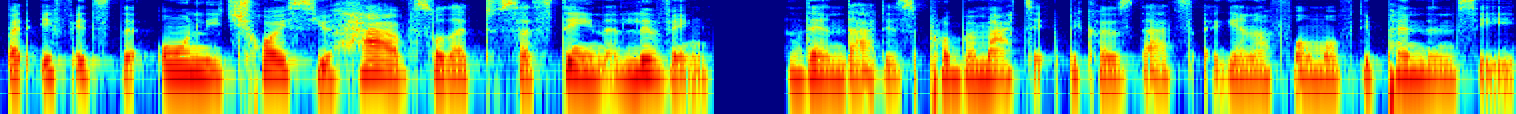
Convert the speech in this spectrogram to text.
But if it's the only choice you have so that to sustain a living, then that is problematic because that's again a form of dependency.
